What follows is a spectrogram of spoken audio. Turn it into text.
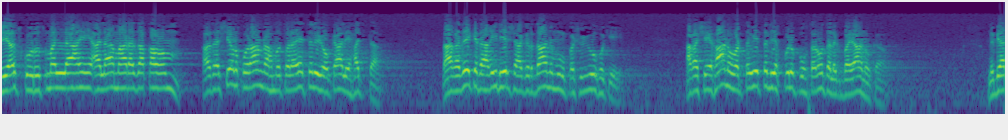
لیذکر اسم الله علی ما رزقهم دا شیخ القران رحمت الله علیه تل یو کال حج تا دا غوې کې دا غي ډیر شاګردان مو په شيوخ کې هغه شیخان ورته وی تل خپل پښتنو ته لګ بیان وکا نو بیا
